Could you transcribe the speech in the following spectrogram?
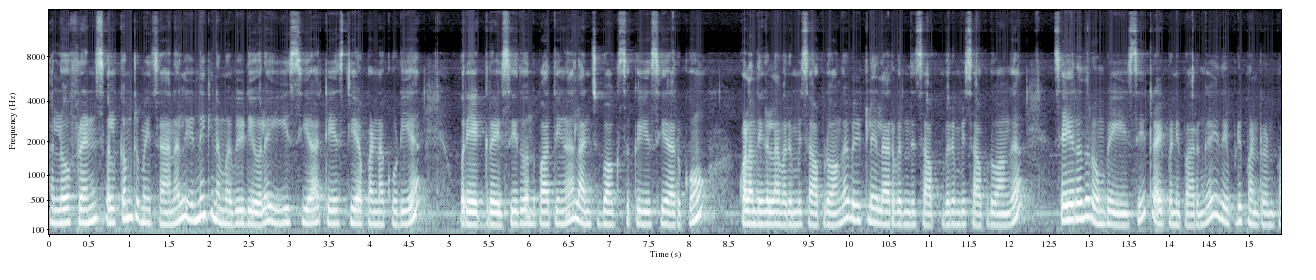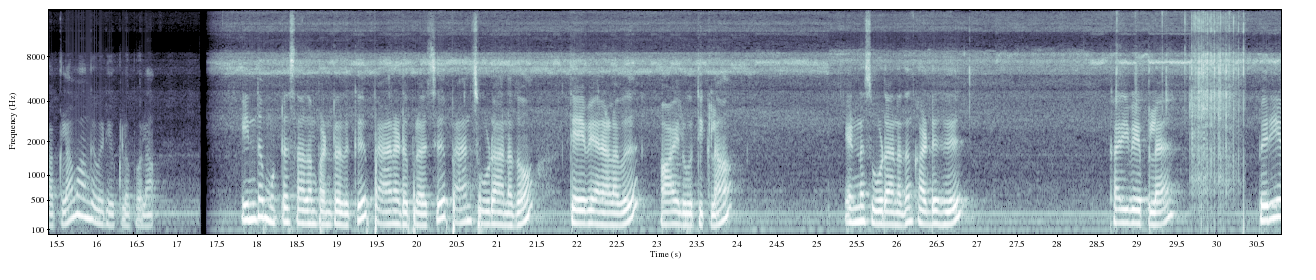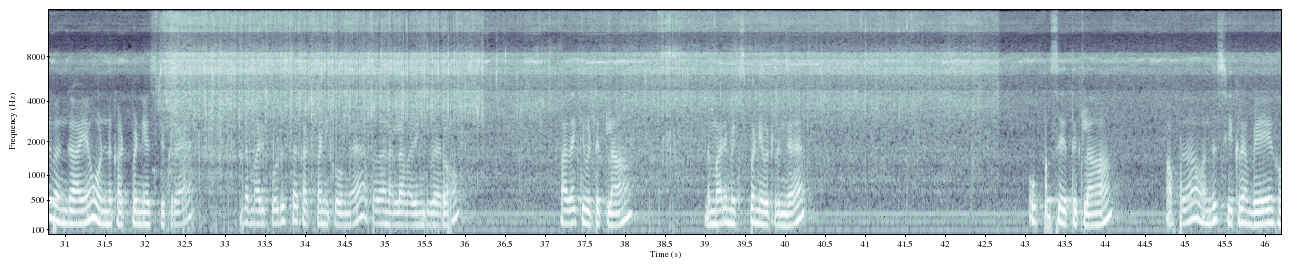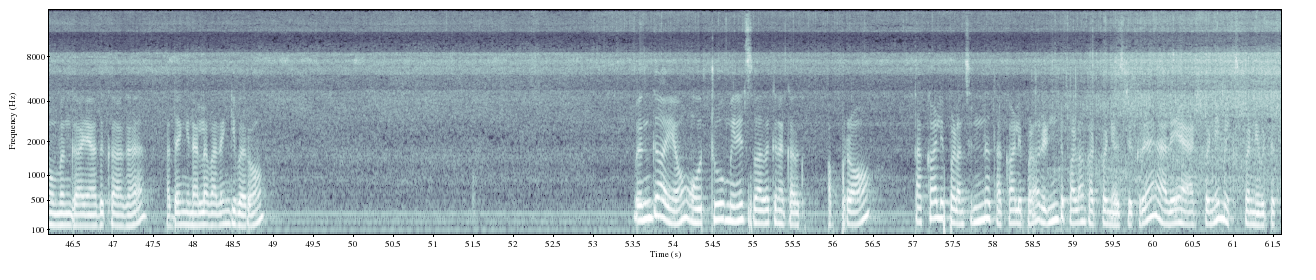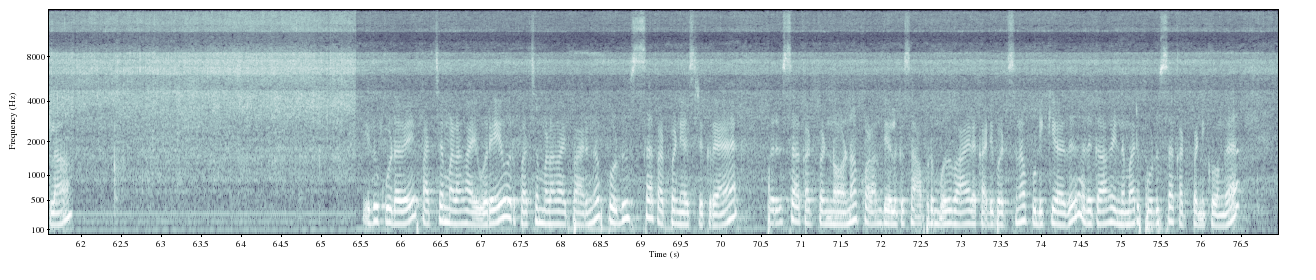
Hello friends welcome to my channel இன்றைக்கி நம்ம வீடியோவில் ஈஸியாக டேஸ்டியாக பண்ணக்கூடிய ஒரு எக் ரைஸ் இது வந்து பார்த்திங்கன்னா லஞ்ச் பாக்ஸுக்கு ஈஸியாக இருக்கும். குழந்தைகள்லாம் விரும்பி சாப்பிடுவாங்க. வீட்டில் எல்லோரும் விரும்பி சாப் விரும்பி சாப்பிடுவாங்க. செய்கிறது ரொம்ப ஈஸி ட்ரை பண்ணி பாருங்கள் இது எப்படி பண்ணுறேன்னு பார்க்கலாம் வாங்க வீடியோக்குள்ளே போகலாம் இந்த முட்டை சாதம் பண்ணுறதுக்கு பேன் அடுப்பில் வச்சு பேன் சூடானதும் தேவையான அளவு ஆயில் ஊற்றிக்கலாம் எண்ணெய் சூடானதும் கடுகு கறிவேப்பிலை பெரிய வெங்காயம் ஒன்று கட் பண்ணி வச்சுருக்குறேன். இந்த மாதிரி பொடுசாக கட் பண்ணிக்கோங்க. அப்போ தான் நல்லா வதங்கி வரும். வதக்கி விட்டுக்கலாம். இந்த மாதிரி மிக்ஸ் பண்ணி விட்டுருங்க. உப்பு சேர்த்துக்கலாம். அப்போ தான் வந்து சீக்கிரம் வேகும் வெங்காயம் அதுக்காக. வதங்கி நல்லா வதங்கி வரும். வெங்காயம் ஒரு டூ மினிட்ஸ் வதக்கினக்கு அப்புறம் தக்காளி பழம் சின்ன தக்காளி பழம் ரெண்டு பழம் கட் பண்ணி வச்சுருக்கிறேன். அதையும் ஆட் பண்ணி மிக்ஸ் பண்ணி விட்டுக்கலாம். இது கூடவே பச்சை மிளகாய் ஒரே ஒரு பச்சை மிளகாய் பாருங்கள் பொடுசாக கட் பண்ணி வச்சுருக்கிறேன். பெருசாக கட் பண்ணோன்னா குழந்தைகளுக்கு சாப்பிடும்போது வாயில் கடிபட்டுச்சுன்னா பிடிக்காது. அதுக்காக இந்த மாதிரி பொடுசாக கட் பண்ணிக்கோங்க.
